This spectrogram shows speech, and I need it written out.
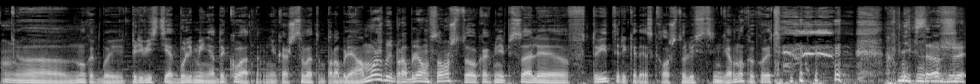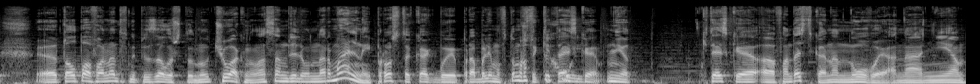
Э, ну, как бы перевести более-менее адекватно. Мне кажется, в этом проблема. А может быть, проблема в том, что, как мне писали в Твиттере, когда я сказал, что Люси Цинь говно какое-то, мне сразу же э, толпа фанатов написала, что, ну, чувак, ну, на самом деле он нормальный, просто как бы проблема в том, что китайская... Нет, китайская а, фантастика, она новая, она не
